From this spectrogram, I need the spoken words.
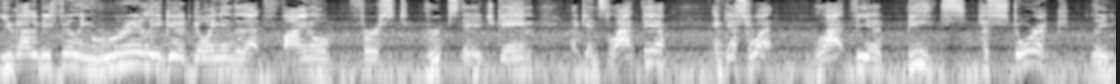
you got to be feeling really good going into that final first group stage game against Latvia. And guess what? Latvia beats, historically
